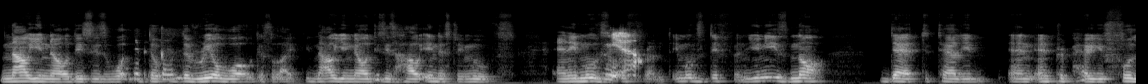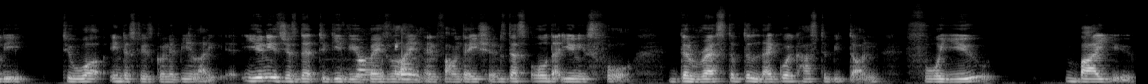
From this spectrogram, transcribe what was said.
Now you know this is what the, the real world is like. Now you know this is how industry moves. And it moves yeah. different. It moves different. Uni is not there to tell you and, and prepare you fully to what industry is going to be like. Uni is just there to give you a baseline and foundations. That's all that uni is for the rest of the legwork has to be done for you by you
